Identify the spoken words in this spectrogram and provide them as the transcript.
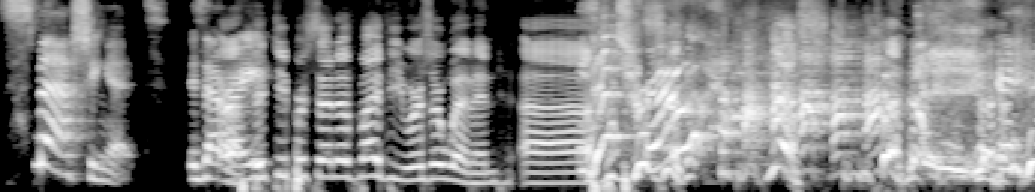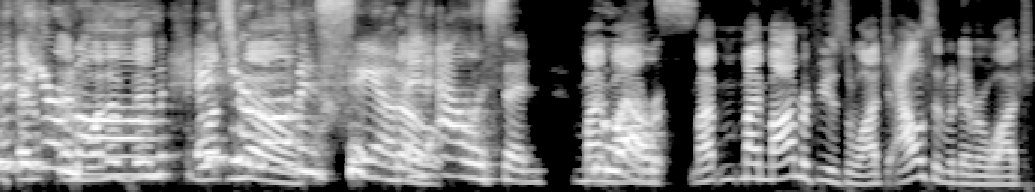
smashing it is that Uh, right Fifty percent of my viewers are women. Uh, is that true yes. is And- it your and mom them- it's one- your no. mom and sam No. and allison my Who mom, else? my, my mom refused to watch. Allison would never watch.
